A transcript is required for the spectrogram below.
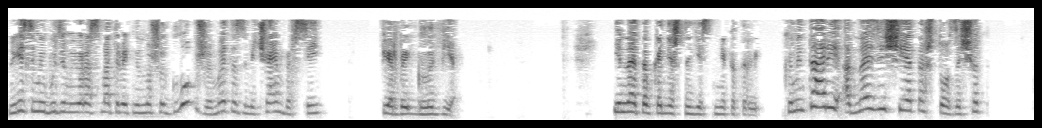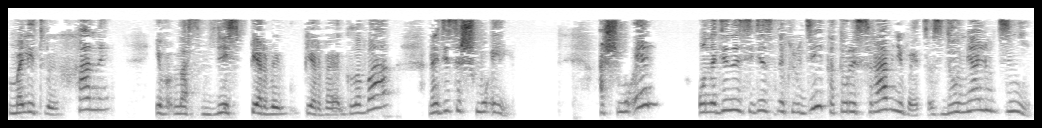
но если мы будем ее рассматривать немножко глубже, мы это замечаем во всей первой главе. И на этом, конечно, есть некоторые комментарии. Одна из вещей это что? За счет молитвы Ханы, и у нас весь первый, первая глава, родится Шмуэль. А Шмуэль, он один из единственных людей, который сравнивается с двумя людьми.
